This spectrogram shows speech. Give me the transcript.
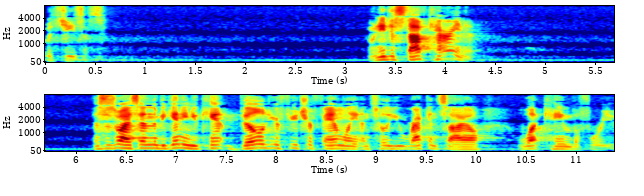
with Jesus. We need to stop carrying it. This is why I said in the beginning you can't build your future family until you reconcile what came before you.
